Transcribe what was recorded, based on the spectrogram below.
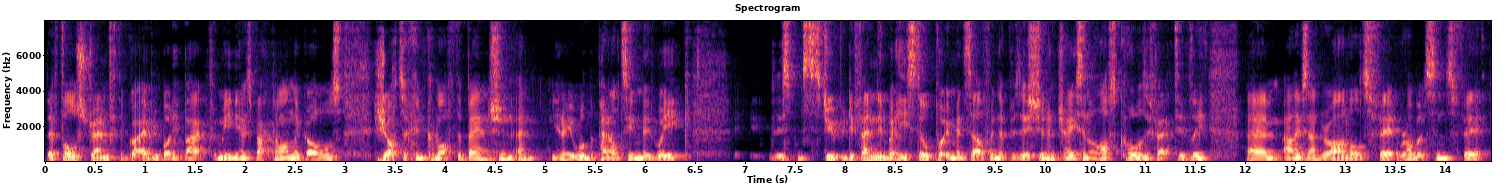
They're full strength. They've got everybody back. Firmino's back on the goals. Jota can come off the bench, and, and you know he won the penalty in midweek. It's stupid defending, but he's still putting himself in the position and chasing a lost cause effectively. Um, Alexander Arnold's fit. Robertson's fit.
